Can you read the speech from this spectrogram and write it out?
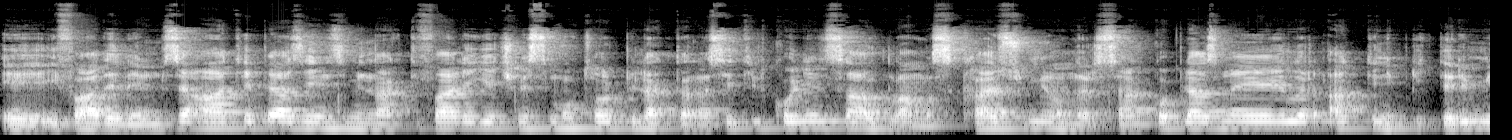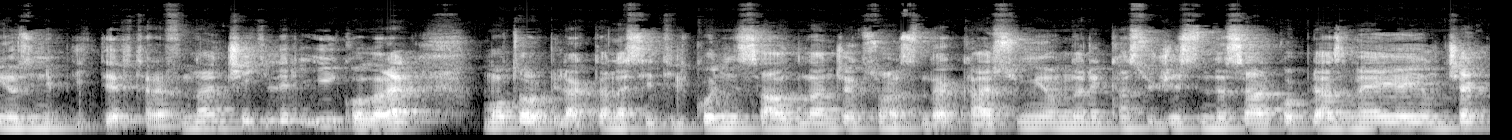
e, ifadelerimize ATPaz enziminin aktif hale geçmesi, motor plaktan asetilkolin salgılanması, kalsiyum iyonları sarkoplazmaya yayılır, aktin iplikleri miyozin iplikleri tarafından çekilir. İlk olarak motor plaktan asetilkolin salgılanacak, sonrasında kalsiyum iyonları kas hücresinde sarkoplazmaya yayılacak,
